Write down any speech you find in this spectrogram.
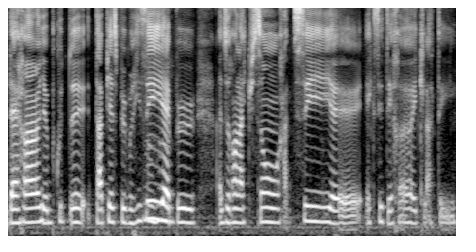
d'erreurs, il y a beaucoup de ta pièce peut briser, Mhm. elle peut durant la cuisson rapetisser, euh, etc., éclater.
